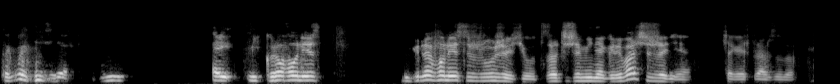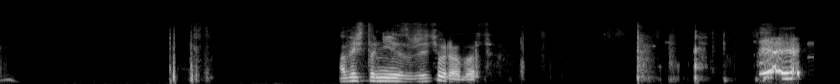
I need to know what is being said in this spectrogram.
Tak będzie. Ej, mikrofon jest. Mikrofon jest już w użyciu. To znaczy, że mi nagrywasz, czy że nie? Czekaj, sprawdzę to. A wiesz, to nie jest w życiu, Robert.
